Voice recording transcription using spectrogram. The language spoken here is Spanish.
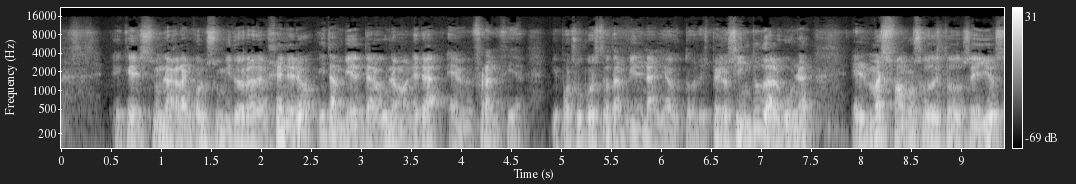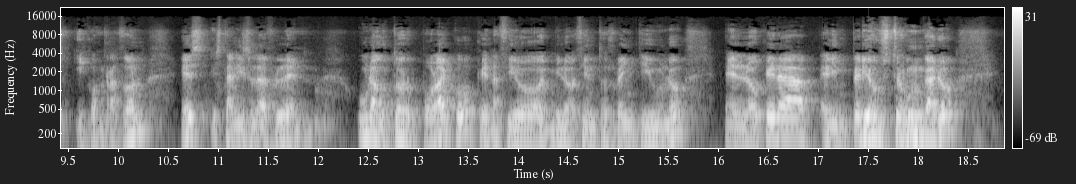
eh, que es una gran consumidora del género, y también de alguna manera en Francia. Y por supuesto también hay autores. Pero sin duda alguna, el más famoso de todos ellos, y con razón, es Stanislav Lem, un autor polaco que nació en 1921 en lo que era el imperio austrohúngaro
